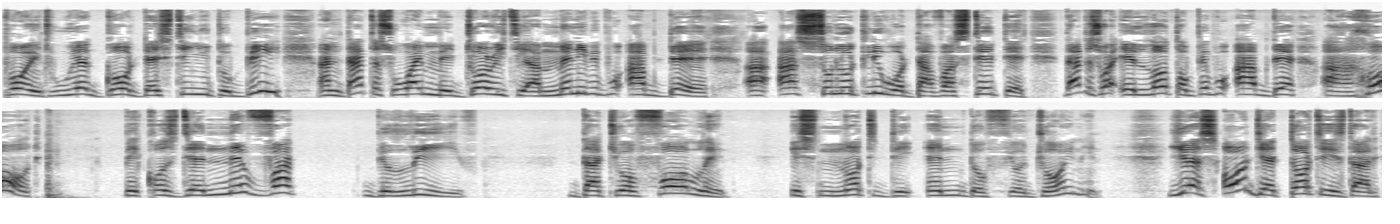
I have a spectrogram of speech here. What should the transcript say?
point where God destined you to be. And that is why majority and many people up there are absolutely what devastated. That is why a lot of people up there are hurt because they never believe that your falling is not the end of your joining. Yes, all their thought is that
